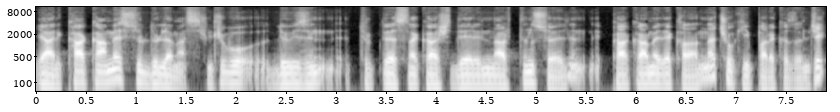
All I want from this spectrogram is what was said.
Yani KKM sürdürülemez. Çünkü bu dövizin Türk lirasına karşı değerinin arttığını söyledin. KKM'de kalanlar çok iyi para kazanacak.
